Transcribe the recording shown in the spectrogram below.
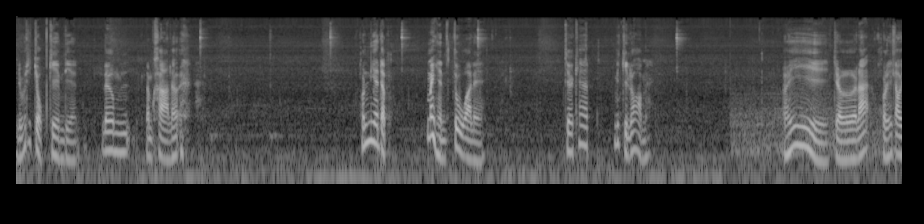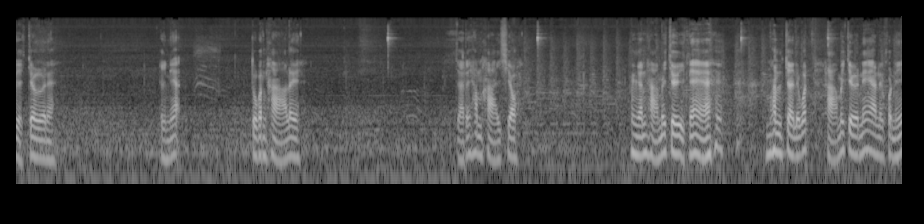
หรือว่าจะจบเกมเดียนเริ่มลำคาแล้วคนเนียนแบไม่เห็นตัวเลย เจอแค่ไม่กี่รอบไหมเอ้ย เจอละ คนที่เราอยากเจอเนี่ยไอเนี้ย ตัวปัญหาเลย จะได้ทำหายเชียวไม่งั้นหาไม่เจออีกแน่ มั่นใจเลยว่าหาไม่เจอแน่เลยคนนี้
